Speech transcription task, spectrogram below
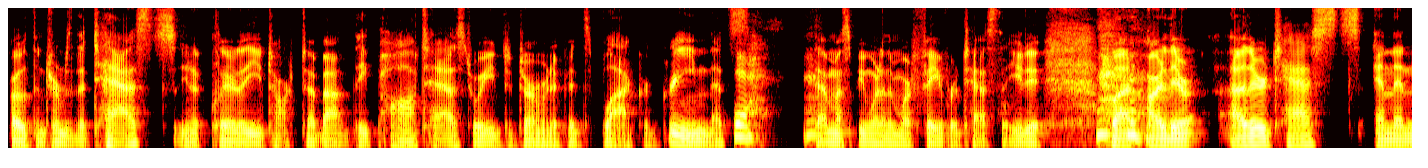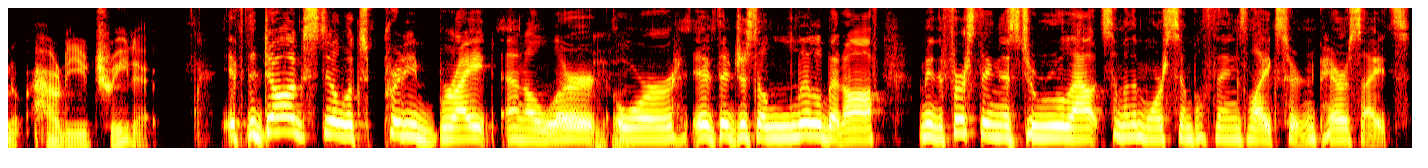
Both in terms of the tests, you know, clearly you talked about the paw test where you determine if it's black or green. That's Yeah. that must be one of the more favorite tests that you do. But are there other tests? And then how do you treat it? if the dog still looks pretty bright and alert, mm-hmm. or if they're just a little bit off, I mean, the first thing is to rule out some of the more simple things like certain parasites.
